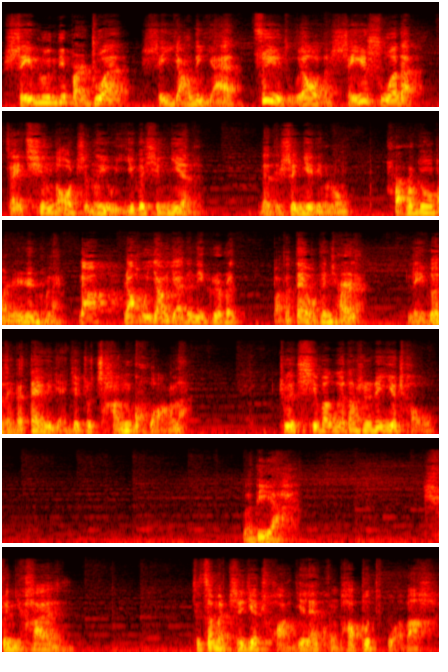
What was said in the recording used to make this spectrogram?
谁抡的板砖，谁扬的言，最主要的，谁说的在青岛只能有一个姓聂的，那得是聂鼎荣。好好给我把人认出来啊！然后扬言的那哥们，把他带我跟前来。磊哥在这戴个眼镜就猖狂了。这七八个当时这一瞅，老弟呀，说你看，就这么直接闯进来，恐怕不妥吧？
